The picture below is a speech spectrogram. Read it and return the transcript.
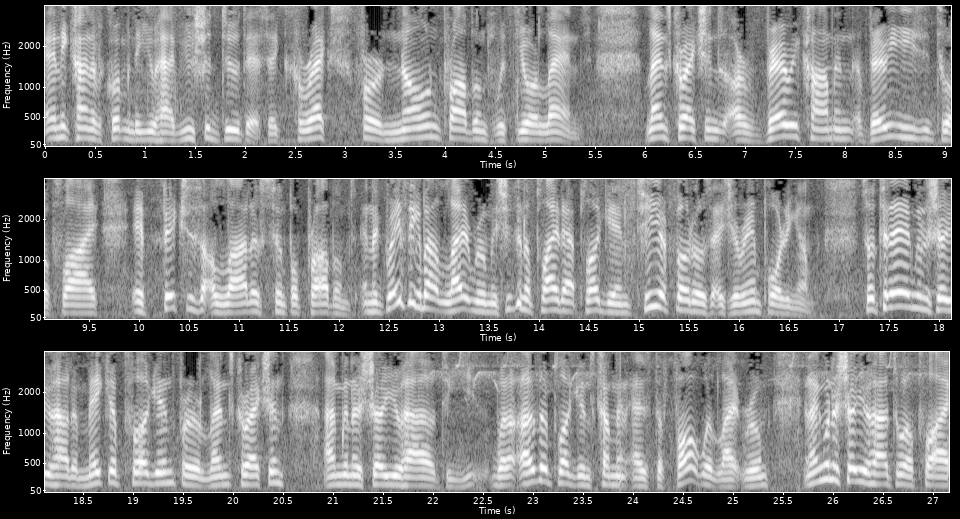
any kind of equipment that you have, you should do this. It corrects for known problems with your lens. Lens corrections are very common, very easy to apply. It fixes a lot of simple problems. And the great thing about Lightroom is you can apply that plugin to your photos as you're importing them. So today I'm going to show you how to make a plugin for lens correction. I'm going to show you how to what other plugins come in as default with Lightroom. And I'm going to show you how to apply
